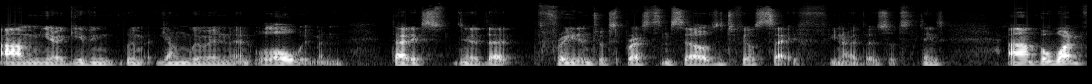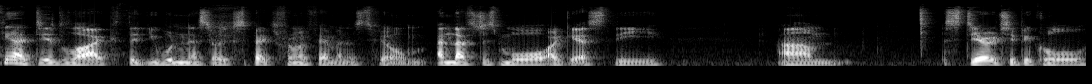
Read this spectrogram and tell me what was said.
Um, you know, giving women, young women and well, all women that ex, you know that freedom to express themselves and to feel safe, you know, those sorts of things. Um, but one thing I did like that you wouldn't necessarily expect from a feminist film, and that's just more, I guess, the um, stereotypical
